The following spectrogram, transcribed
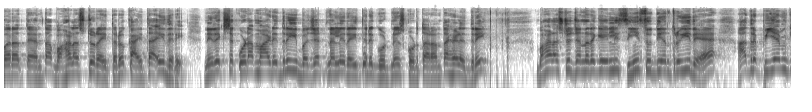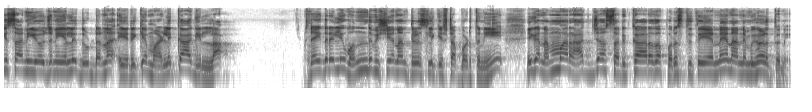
ಬರುತ್ತೆ ಅಂತ ಬಹಳಷ್ಟು ರೈತರು ಕಾಯ್ತಾ ಇದ್ದೀರಿ. ನಿರೀಕ್ಷೆ ಕೂಡ ಮಾಡಿದ್ರಿ, ಈ ಬಜೆಟ್ನಲ್ಲಿ ರೈತರಿಗೆ ಗುಡ್ ನ್ಯೂಸ್ ಕೊಡ್ತಾರಂತ ಹೇಳಿದ್ರಿ. ಬಹಳಷ್ಟು ಜನರಿಗೆ ಇಲ್ಲಿ ಸಿಹಿ ಸುದ್ದಿ ಅಂತೂ ಇದೆ. ಆದರೆ ಪಿ ಎಂ ಕಿಸಾನ್ ಯೋಜನೆಯಲ್ಲಿ ದುಡ್ಡನ್ನು ಏರಿಕೆ ಮಾಡಲಿಕ್ಕಾಗಿಲ್ಲ. ಸ್ನೇಹಿತರೆ, ಇಲ್ಲಿ ಒಂದು ವಿಷಯ ನಾನು ತಿಳಿಸ್ಲಿಕ್ಕೆ ಇಷ್ಟಪಡ್ತೀನಿ. ಈಗ ನಮ್ಮ ರಾಜ್ಯ ಸರ್ಕಾರದ ಪರಿಸ್ಥಿತಿಯನ್ನೇ ನಾನು ನಿಮಗೆ ಹೇಳ್ತೀನಿ.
